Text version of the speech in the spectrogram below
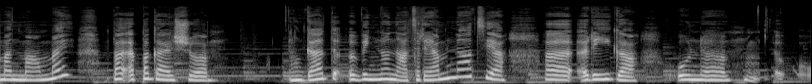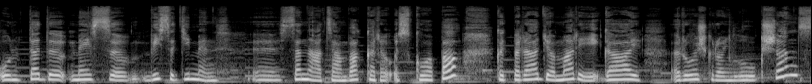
man mammai pa, pagājušo gadu viņa nonāca reanimācijā uh, Rīgā. Un, un tad mēs visa ģimene sanācām vakaros kopā, kad par radio Mariju gāja rožkroņu lūkšanas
